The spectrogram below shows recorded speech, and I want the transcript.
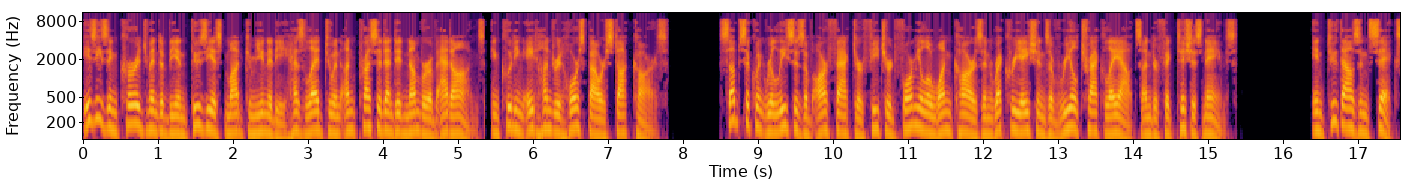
ISI's encouragement of the enthusiast mod community has led to an unprecedented number of add-ons, including 800 horsepower stock cars. Subsequent releases of rFactor featured Formula One cars and recreations of real track layouts under fictitious names. In 2006,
